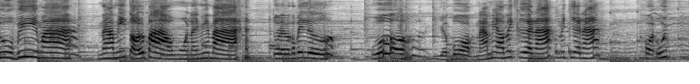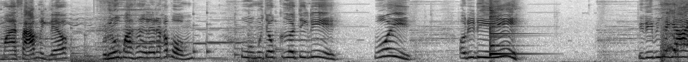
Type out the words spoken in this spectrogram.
ลูฟี่มา นามิต่อหรือเปล่าโมนายไม่มา ตัวอะไรมันก็ไม่รู้ ว้อย่าบอกนะไม่เอาไม่เกินนะ ไม่เกินนะขอดอุ้ยมาซ้ำอีกแล้วรูกมาใส่เลยนะครับผมอู้มึงจะเอาเกลือจริงดิอุ้ยเอาดีๆดีๆพี่ชายใหญ่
